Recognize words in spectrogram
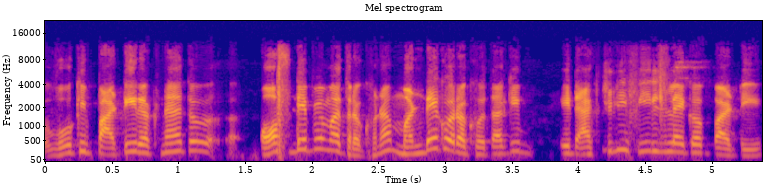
वो कि पार्टी रखना है तो ऑफ़ डे पे मत रखो ना मंडे को रखो ताकि it actually feels like a party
